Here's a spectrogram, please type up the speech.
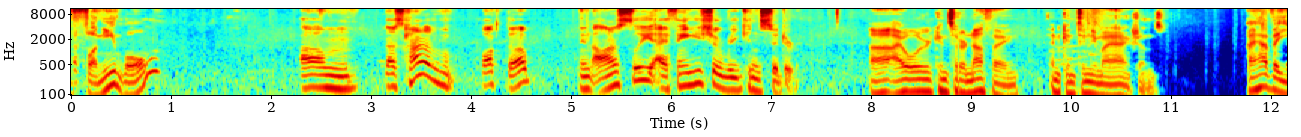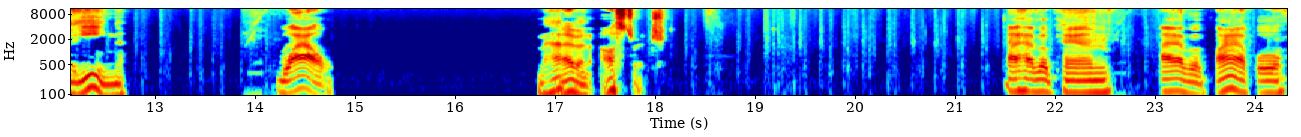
Funny lol. Um, that's kind of fucked up. And honestly, I think you should reconsider. Uh, I will reconsider nothing and continue my actions. I have a yin. Wow. I'm I have an ostrich. I have a pen. I have a pineapple.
